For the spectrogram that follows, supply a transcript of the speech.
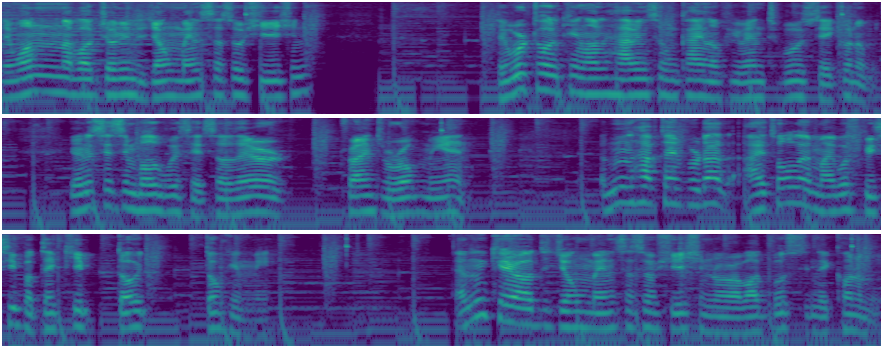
The one about joining the Young Men's Association? They were talking on having some kind of event to boost the economy. Junes is involved with it, so they're trying to rope me in. I don't have time for that. I told them I was busy, but they keep do dogging me. I don't care about the Young Men's Association or about boosting the economy.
